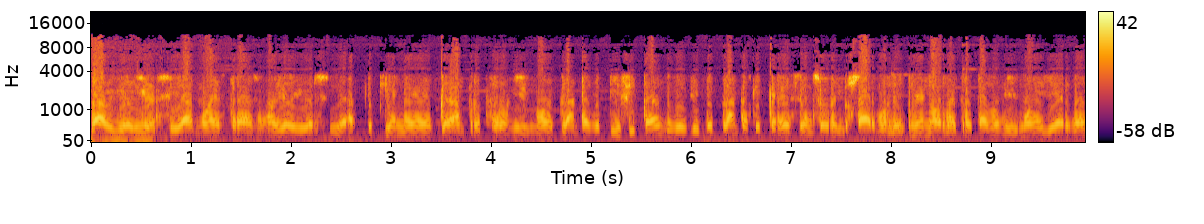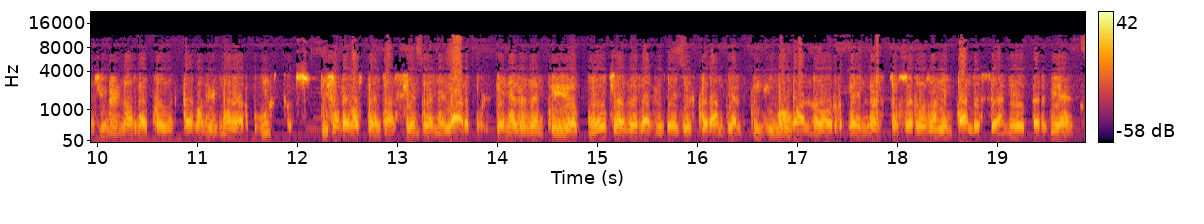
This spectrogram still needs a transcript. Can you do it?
La biodiversidad nuestra es una biodiversidad que tiene gran protagonismo de plantas epífitas, es decir, de plantas que crecen sobre los árboles, un enorme protagonismo de hierbas y un enorme protagonismo de arbustos. Y solemos pensar siempre en el árbol. Y en ese sentido, muchas de las especies que eran de altísimo valor en nuestros cerros orientales se han ido perdiendo.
